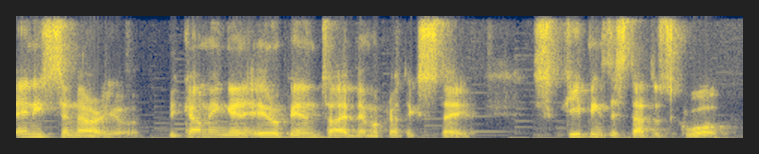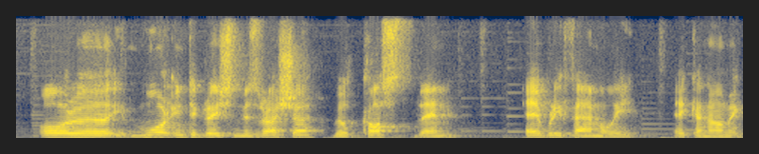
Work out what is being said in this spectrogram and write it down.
any scenario becoming a European type democratic state, keeping the status quo, or uh, more integration with Russia will cost them, every family, economic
